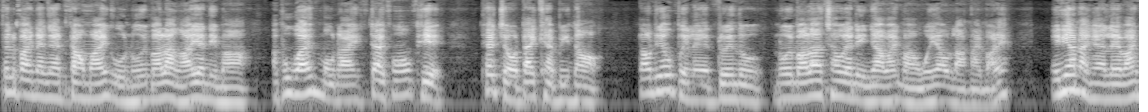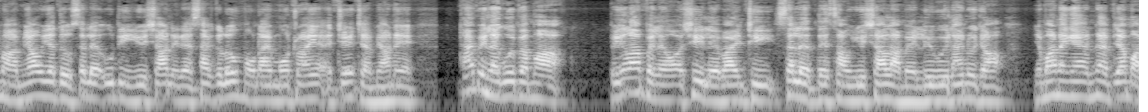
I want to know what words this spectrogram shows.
ဖိလစ်ပိုင်နိုင်ငံတောင်ပိုင်းကိုနိုဝင်ဘာလ9ရက်နေ့မှာအပူပိုင်းမုန်တိုင်းတိုက်ဖုန်းအဖြစ်ဖျက်ကျော်တိုက်ခတ်ပြီးနောက်တောင်တရုတ်ပင်လယ်အတွင်းသို့နိုဝင်ဘာလ6ရက်နေ့ညပိုင်းမှာဝင်ရောက်လာနိုင်ပါတယ်။ အိန္ဒိယနိုင်ငံအလယ်ပိုင်းမှာမြောက်ရက်သို့ဆက်လက်ဦးတည်ရွေ့ရှားနေတဲ့ဆိုင်ကလုန်းမုန်တိုင်းမွန်ထရာရဲ့အကျဉ်းချံများနဲ့ထိုင်းပင်လယ်ကွေ့ဘက်မှဘင်္ဂလားပင်လယ်အော်အရှေ့လေပိုင်းထိဆက်လက်သက်ဆောင်ရွေ့ရှားလာမဲ့လေဝေလိုင်းတို့ကြောင့်မြန်မာနိုင်ငံအနှံ့ပြားမှာ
